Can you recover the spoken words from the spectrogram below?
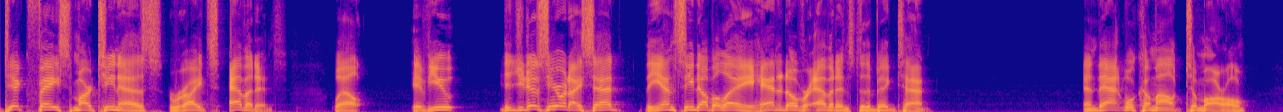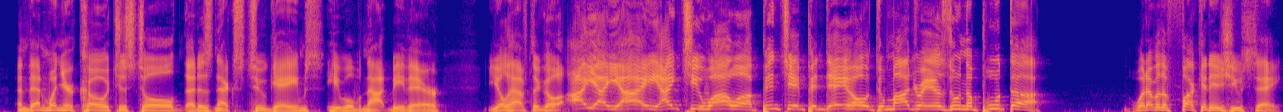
Dick Face Martinez writes evidence. Well, if you did you just hear what I said? The NCAA handed over evidence to the Big Ten. And that will come out tomorrow. And then when your coach is told that his next two games he will not be there, you'll have to go, ay, ay, ay, ay, chihuahua, pinche pendejo, tu madre es puta. Whatever the fuck it is you say.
